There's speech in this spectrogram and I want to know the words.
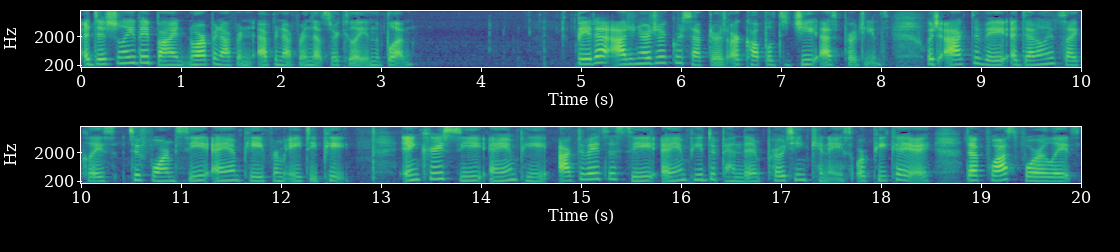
Additionally, they bind norepinephrine and epinephrine that circulate in the blood. Beta adrenergic receptors are coupled to GS proteins, which activate adenylate cyclase to form cAMP from ATP. Increased cAMP activates a cAMP dependent protein kinase, or PKA, that phosphorylates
